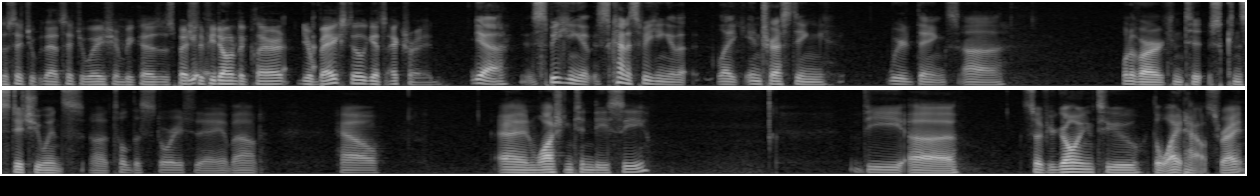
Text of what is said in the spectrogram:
the situ that situation, because especially Yeah. if you don't declare it, your bag still gets X-rayed. yeah, speaking of, it's kind of speaking of like interesting, weird things. Uh, one of our conti- constituents uh, told this story today about how in Washington D.C. the uh, so if you're going to the White House, right,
